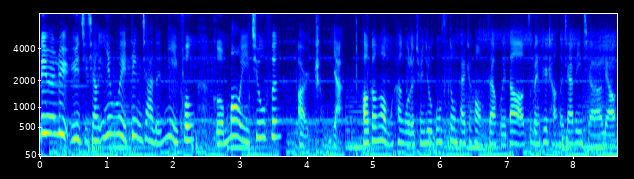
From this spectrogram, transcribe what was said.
利润率预计将因为定价的逆风和贸易纠纷而承压。好，刚刚我们看过了全球公司动态之后，我们再回到资本市场和嘉宾一起聊聊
